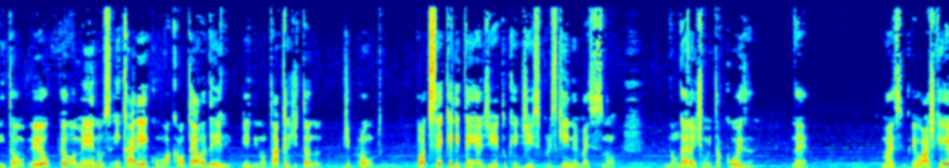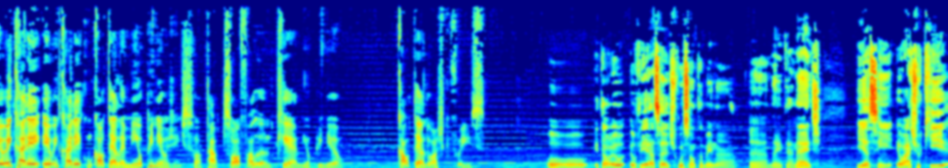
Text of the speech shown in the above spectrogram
Então eu, pelo menos, encarei como uma cautela dele. Ele não tá acreditando de pronto. Pode ser que ele tenha dito o que disse pro Skinner, mas isso não não garante muita coisa, né? Mas eu acho que eu encarei, eu encarei com cautela, é minha opinião, gente. Só tá só falando que é a minha opinião. Cautela, eu acho que foi isso. O- Então, eu, eu vi essa discussão também na, eh, na internet. E assim, eu acho que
